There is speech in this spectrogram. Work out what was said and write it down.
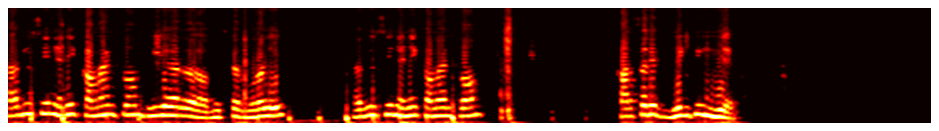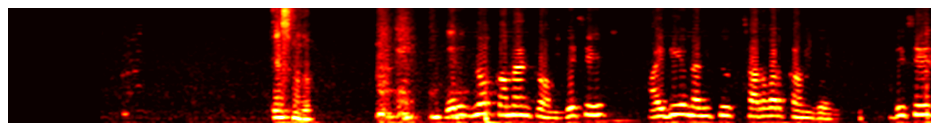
Have you seen any command prompt here, uh, Mr. Murali? Have you seen any command prompt? Cursor is blinking here. Yes, Madhu. There is no command prompt. This is IBM MQ server console. This is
